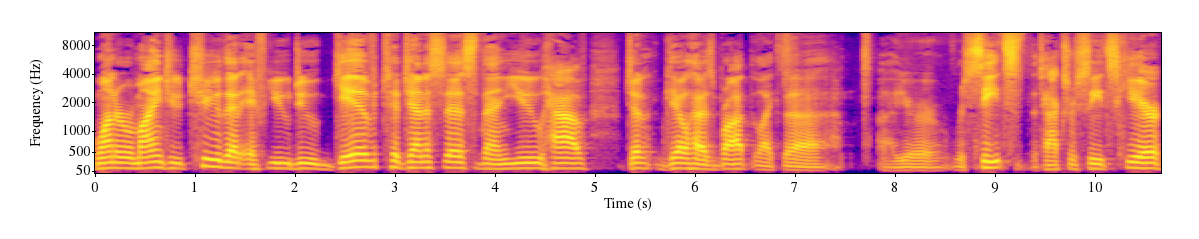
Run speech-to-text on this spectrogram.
Want to remind you, too, that if you do give to Genesis, then you have, Gail has brought like the, uh, your receipts, the tax receipts here.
